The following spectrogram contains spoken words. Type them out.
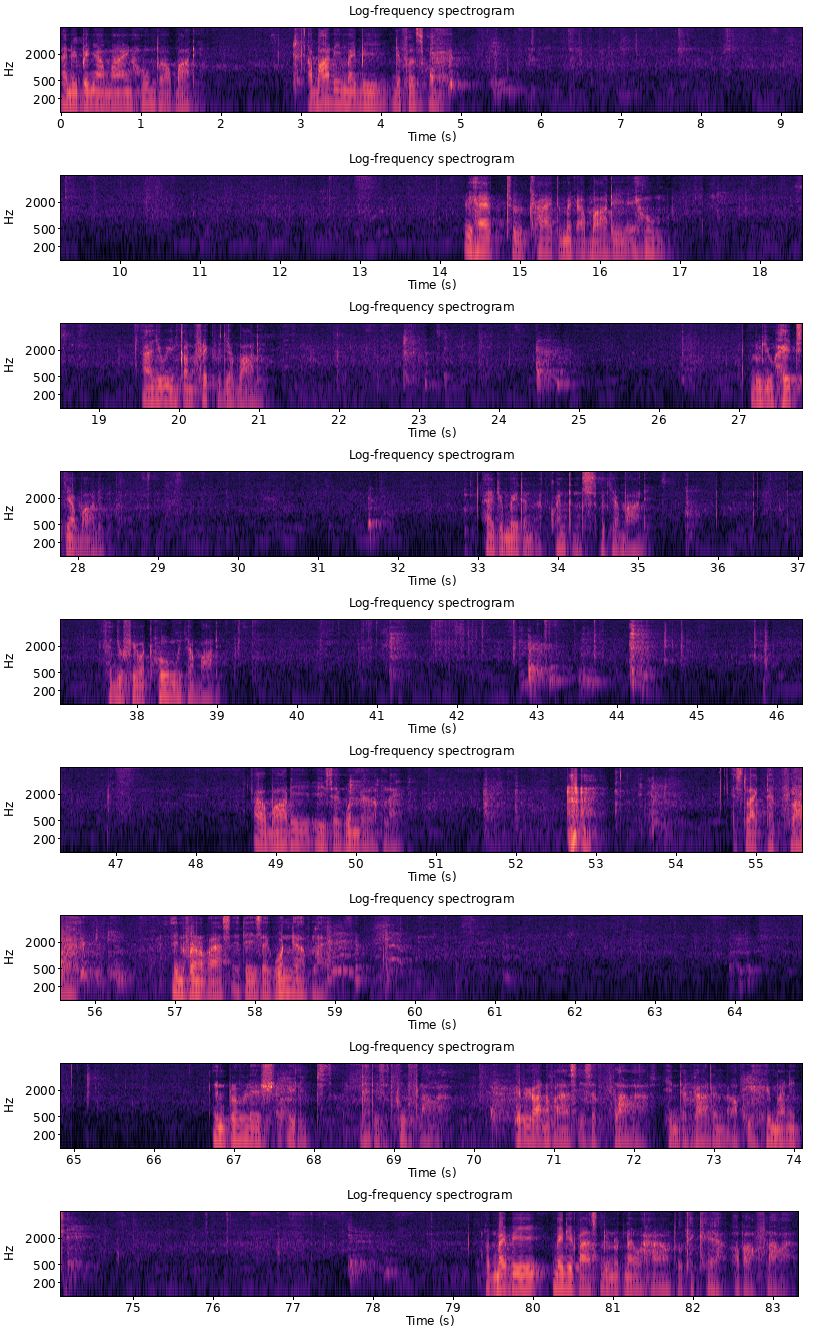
and we bring our mind home to our body. Our body may be the first home. We have to try to make our body a home. Are you in conflict with your body? Do you hate your body? Have you made an acquaintance with your body? Can you feel at home with your body? Our body is a wonder of life. it's like that flower in front of us, it is a wonder of life. In privilege ellipse, that is a true flower. Every one of us is a flower in the garden of humanity. But maybe many of us do not know how to take care of our flower,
